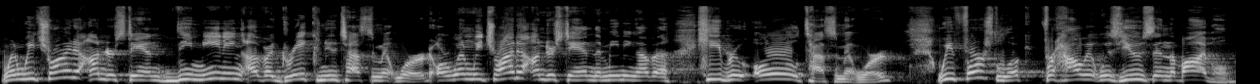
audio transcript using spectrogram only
when we try to understand the meaning of a Greek New Testament word, or when we try to understand the meaning of a Hebrew Old Testament word, we first look for how it was used in the Bible.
